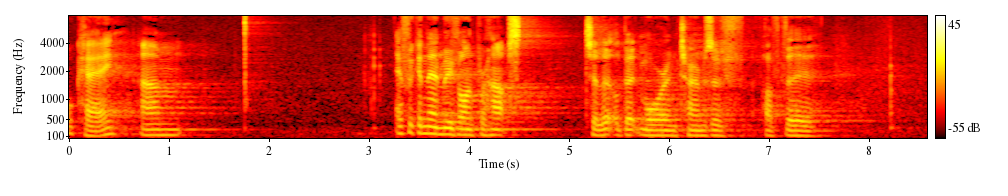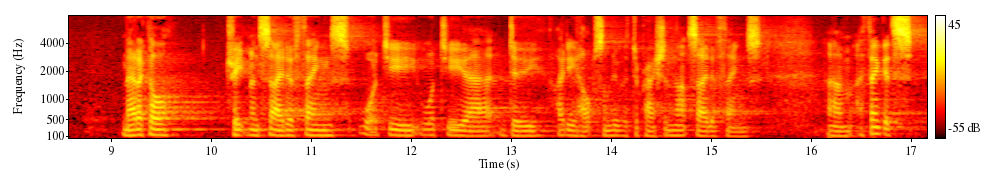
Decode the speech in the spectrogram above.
Okay. Um, if we can then move on perhaps to a little bit more in terms of, of the medical treatment side of things, what do you, what do, you uh, do? How do you help somebody with depression, that side of things? Um, I think it's,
